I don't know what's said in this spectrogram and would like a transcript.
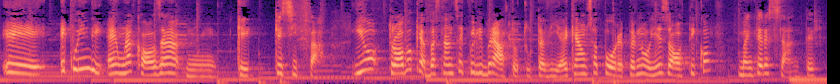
e, e quindi è una cosa mh, che, che si fa. Io trovo che è abbastanza equilibrato tuttavia e che ha un sapore per noi esotico ma interessante.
